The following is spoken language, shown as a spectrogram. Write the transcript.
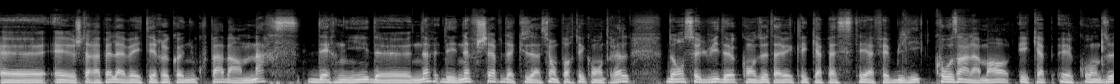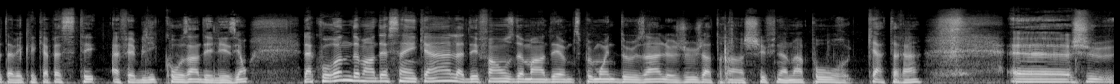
Euh, je te rappelle, avait été reconnue coupable en mars dernier de neuf, des neuf chefs d'accusation portés contre elle, dont celui de conduite avec les capacités affaiblies causant la mort et euh, conduite avec les capacités affaiblies causant des lésions. La couronne demandait cinq ans, la défense demandait un petit peu moins de deux ans. Le juge a tranché finalement pour quatre ans. Euh, je,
